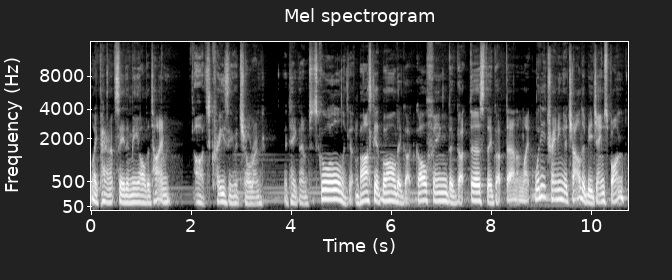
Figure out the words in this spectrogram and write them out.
Like parents say to me all the time, oh, it's crazy with children. They take them to school, they've got basketball, they've got golfing, they've got this, they've got that. I'm like, what are you training your child to be, James Bond?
